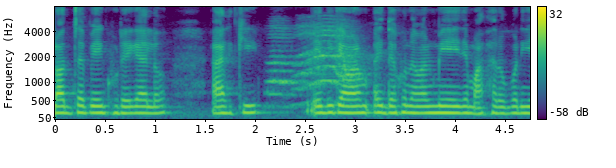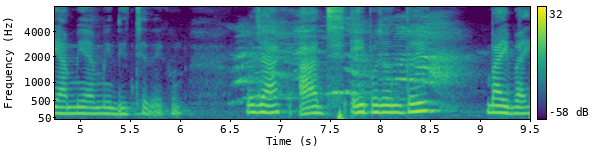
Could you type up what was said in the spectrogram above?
লজ্জা পেয়ে ঘুরে গেল। আর কি? এদিকে আমার, এই দেখুন আমার মেয়ে যে মাথার ওপর ইয়ামি ইয়ামি দিচ্ছে, দেখুন। তো যাক, আজ এই পর্যন্তই। Bye bye.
